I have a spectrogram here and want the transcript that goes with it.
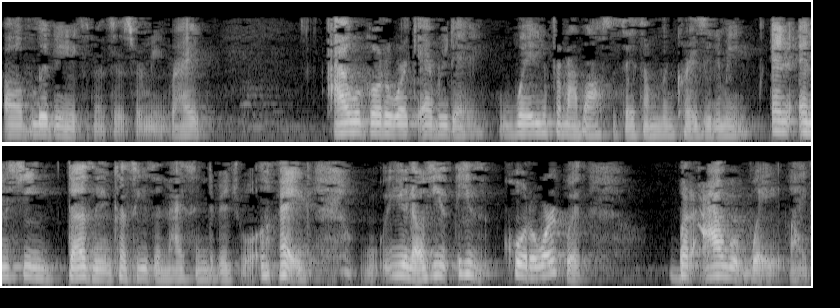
of living expenses for me, right? I would go to work every day waiting for my boss to say something crazy to me. And, and he doesn't because he's a nice individual. Like, you know, he, he's cool to work with. But I would wait, like,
